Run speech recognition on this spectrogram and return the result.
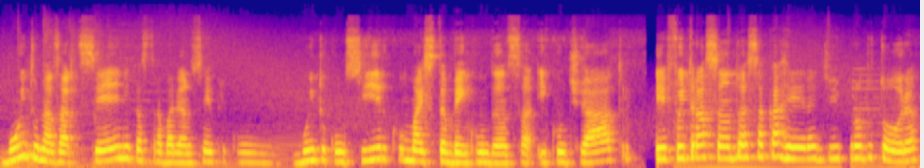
muito nas artes cênicas, trabalhando sempre com muito com circo, mas também com dança e com teatro. E fui traçando essa carreira de produtora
